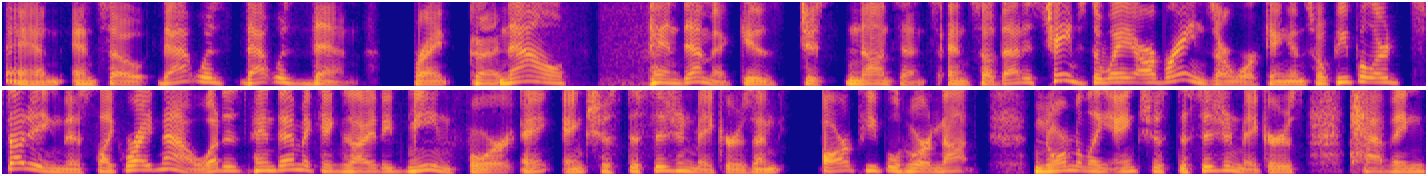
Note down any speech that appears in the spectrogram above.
and and so that was that was then right Okay. now pandemic is just nonsense and so that has changed the way our brains are working and so people are studying this like right now what does pandemic anxiety mean for a- anxious decision makers and are people who are not normally anxious decision makers having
